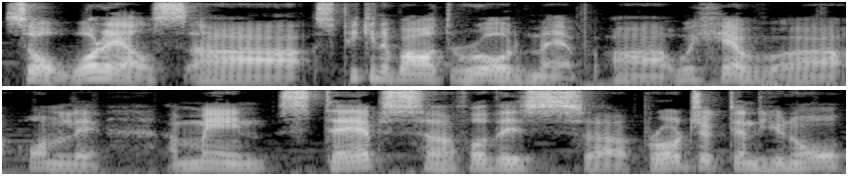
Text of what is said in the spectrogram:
so what else? Uh, speaking about roadmap, uh, we have uh, only uh, main steps uh, for this uh, project, and you know,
